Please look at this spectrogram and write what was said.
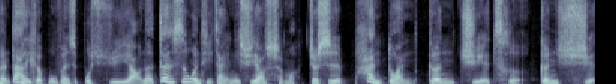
很大的一个部分是不需要。那但是问题在于你需要什么？就是判断跟决策。跟选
